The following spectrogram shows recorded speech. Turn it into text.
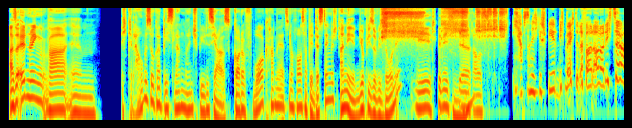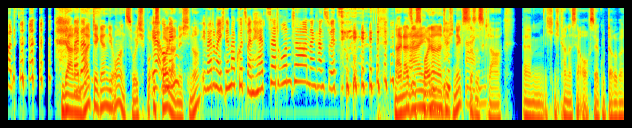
Also Elden Ring war, ähm, ich glaube sogar bislang mein Spiel des Jahres. God of War kam ja jetzt noch raus. Habt ihr das denn gespielt? Ah, nee, Juppie sowieso nicht. Nee, bin ich äh, raus. Ich hab's noch nicht gespielt und ich möchte davon auch noch nichts hören. Ja, dann halt dir gerne die Ohren zu. Ich, spo ich Ja, spoiler Moment. nicht, ne? Warte mal, ich nehme mal kurz mein Headset runter und dann kannst du erzählen. Nein, also ich Nein. spoiler natürlich nichts, das ist klar. Ähm, ich, ich kann das ja auch sehr gut darüber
